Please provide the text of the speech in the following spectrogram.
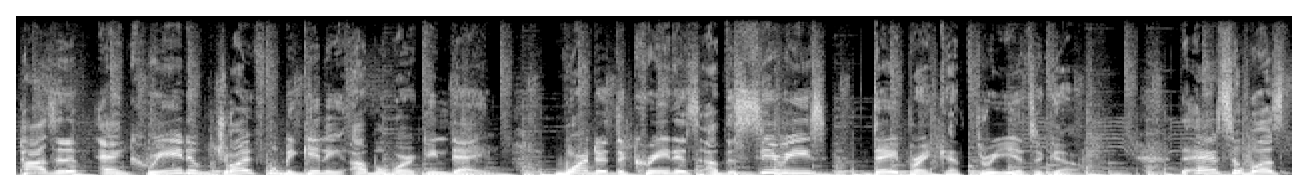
positive, and creative, joyful beginning of a working day? Wondered the creators of the series Daybreaker three years ago. The answer was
